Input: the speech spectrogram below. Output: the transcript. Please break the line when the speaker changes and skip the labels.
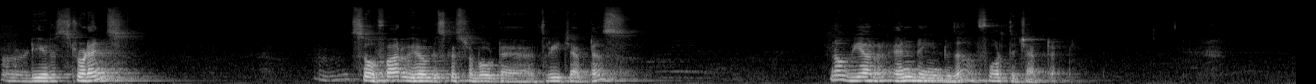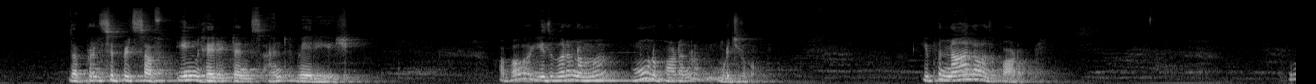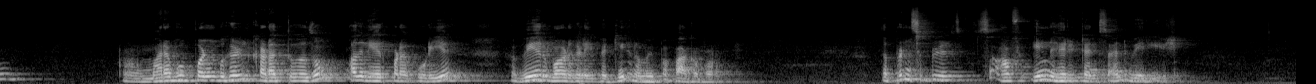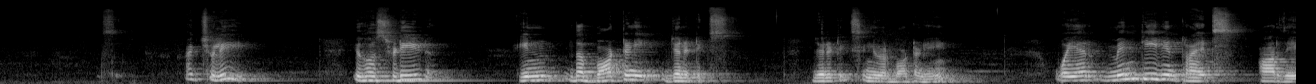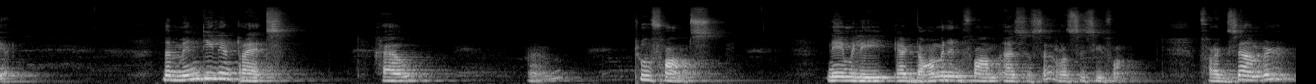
Uh, dear students, so far we have discussed about uh, three chapters. Now we are ending into the fourth chapter. The principles of inheritance and variation. அப்போ இதுவரை நம்ம மூணு பாடங்களை முடிச்சிருக்கோம் இப்போ நாலாவது பாடம் மரபு பண்புகள் கடத்துவதும் அதில் ஏற்படக்கூடிய வேறுபாடுகளை பற்றி நம்ம இப்போ பார்க்க போகிறோம் the principles of inheritance and variation actually you have studied in the botany genetics genetics in your botany where Mendelian traits are there. The Mendelian traits have um, two forms, namely a dominant form as well as a recessive form. For example,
